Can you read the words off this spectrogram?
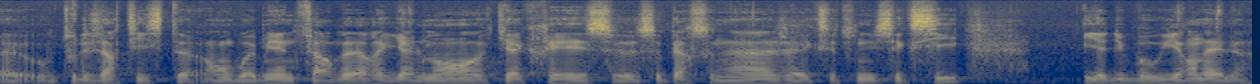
euh, ou tous les artistes. On voit bien Farmer également, qui a créé ce, personnage avec cette tenue sexy. Il y a du Bowie en elle.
